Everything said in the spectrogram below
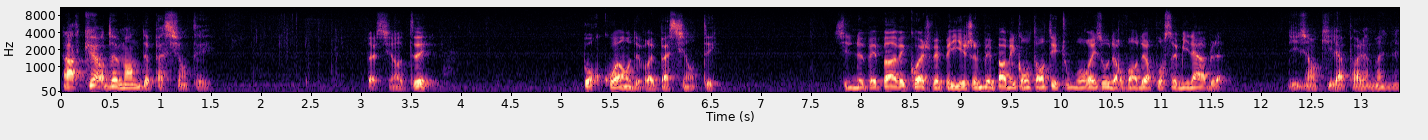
Harker demande de patienter. Patienter? Pourquoi on devrait patienter? S'il ne paie pas, avec quoi je vais payer? Je ne vais pas mécontenter tout mon réseau de revendeurs pour ce minable. Disons qu'il n'a pas la monnaie.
